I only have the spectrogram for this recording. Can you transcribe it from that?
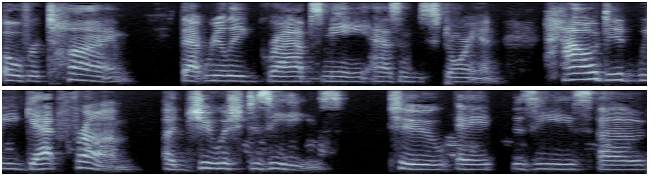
over time that really grabs me as an historian how did we get from a Jewish disease to a disease of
